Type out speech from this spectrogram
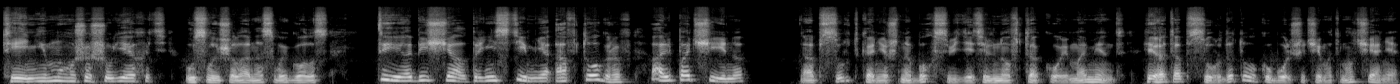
«Ты не можешь уехать», — услышала она свой голос. «Ты обещал принести мне автограф Аль Пачино». Абсурд, конечно, бог свидетель, но в такой момент и от абсурда толку больше, чем от молчания.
